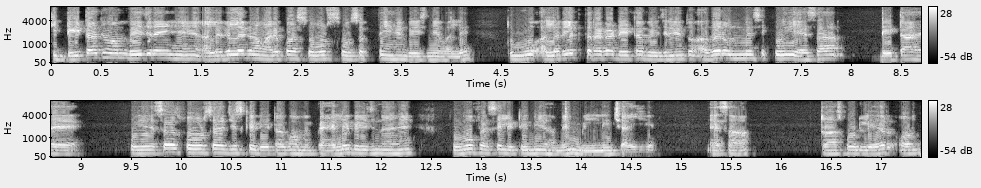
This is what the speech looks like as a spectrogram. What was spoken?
कि डेटा जो हम भेज रहे हैं अलग अलग हमारे पास सोर्स हो सकते हैं भेजने वाले तो वो अलग अलग तरह का डेटा भेज रहे हैं। तो अगर उनमें से कोई ऐसा डेटा है, कोई ऐसा सोर्स है जिसके डेटा को हमें पहले भेजना है तो वो फैसिलिटी भी हमें मिलनी चाहिए। ऐसा ट्रांसपोर्ट लेयर और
